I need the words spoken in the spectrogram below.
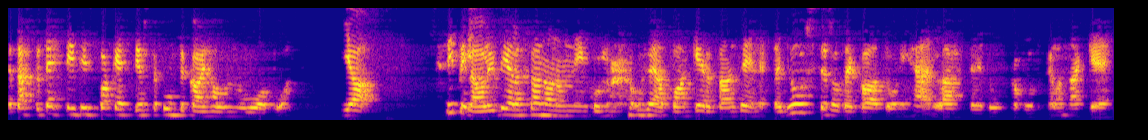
Ja tästä tehtiin siis paketti, josta kumpikaan ei halunnut luopua. Ja Sipilä oli vielä sanonut niin kuin useampaan kertaan sen, että jos se sote kaatuu, niin hän lähtee tukkaputkella näkee.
